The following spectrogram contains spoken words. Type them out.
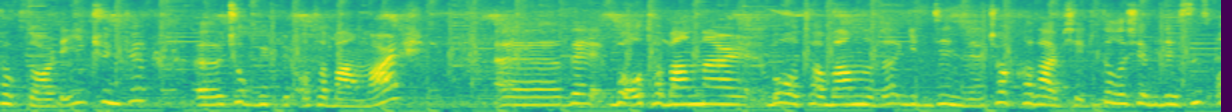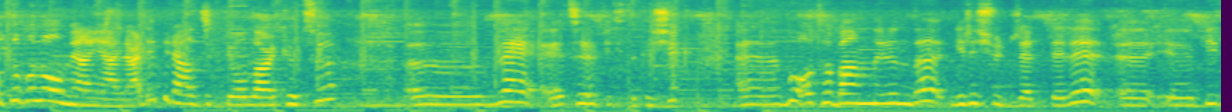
çok zor değil. Çünkü e, çok büyük bir otoban var. E, ve bu otobanlar, bu otobanla da gideceğiniz çok kolay bir şekilde ulaşabilirsiniz. Otoban olmayan yerlerde birazcık yollar kötü e, ve e, trafik sıkışık. E, bu otobanların da giriş ücretleri e, e, biz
